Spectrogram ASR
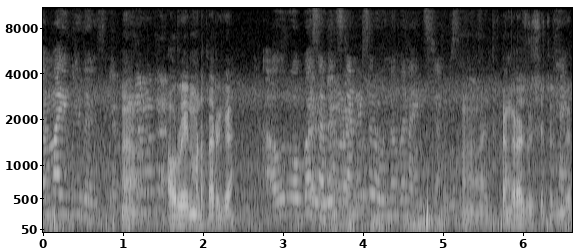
ತಮ್ಮ ಇಬ್ಬರಿದ್ದಾರೆ ಸರ್. ಹಾಂ. ಅವ್ರು ಏನು ಮಾಡ್ತಾರೆ ಈಗ ಅವ್ರು ಒಬ್ಬ ಸೆವೆಂತ್ ಸ್ಟ್ಯಾಂಡರ್ಡ್ ಸರ್ ಇನ್ನೊಬ್ಬ ನೈನ್ತ್ ಸ್ಟ್ಯಾಂಡರ್ಡ್ ಹಾಂ ಆಯ್ತು. ಕಂಗ್ರಾಚುಲೇಷನ್ ನಿಮಗೆ.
